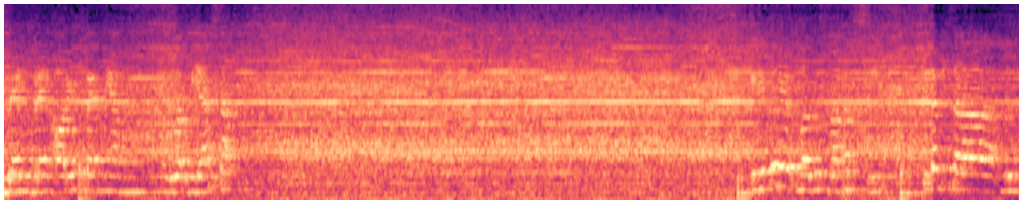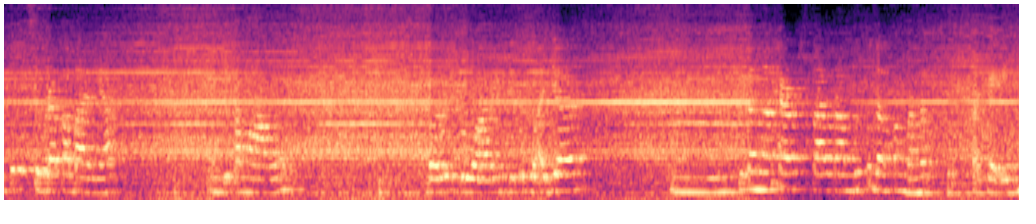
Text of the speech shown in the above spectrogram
brand-brand Oriflame yang luar biasa ini tuh bagus banget sih kita bisa bentuk seberapa banyak yang kita mau baru dikeluarin gitu aja. Hmm, kita nge hairstyle rambut tuh gampang banget pakai ini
